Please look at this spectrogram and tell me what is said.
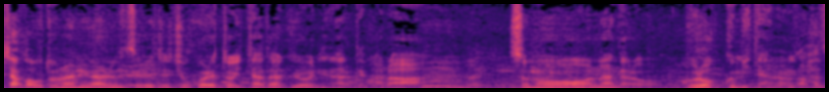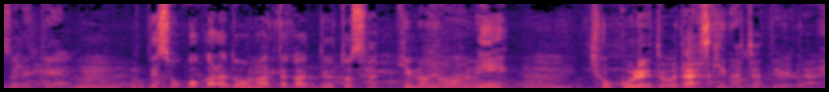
そしたら大人になるにつれてチョコレートをいただくようになってから、うん。そのなんだろうブロックみたいなのが外れてう、ん。でそこからどうなったかっていうとさっきのようにうん。チョコレートが大好きになっちゃってみたい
